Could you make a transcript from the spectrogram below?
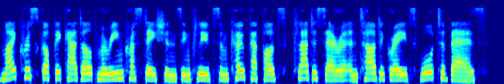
Microscopic adult marine crustaceans include some copepods, Cladocera and tardigrades, water bears.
